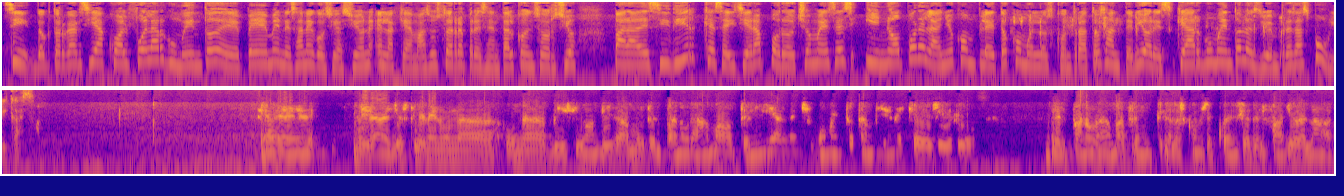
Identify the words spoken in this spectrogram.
Sí, doctor García, ¿cuál fue el argumento de EPM en esa negociación en la que además usted representa al consorcio para decidir que se hiciera por ocho meses y no por el año completo como en los contratos anteriores? ¿Qué argumento les dio empresas públicas? Eh, mira, ellos tienen una, una visión, digamos, del panorama, o tenían en su momento también, hay que decirlo, del panorama frente a las consecuencias del fallo de la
